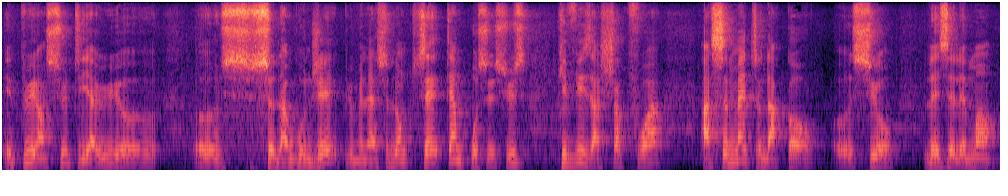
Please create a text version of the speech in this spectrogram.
Et puis ensuite, il y a eu euh, ceux d'Agounje, puis Donc c'est un processus qui vise à chaque fois à se mettre d'accord sur les éléments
